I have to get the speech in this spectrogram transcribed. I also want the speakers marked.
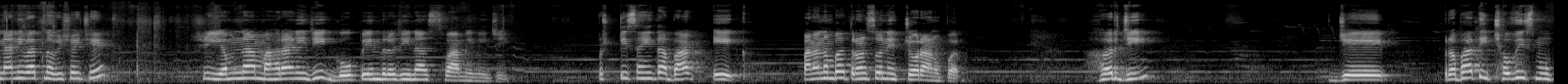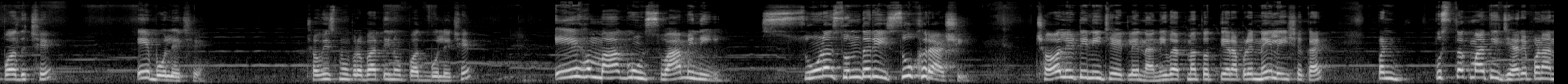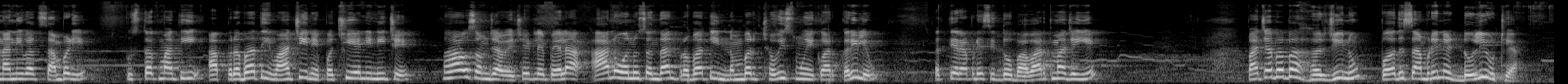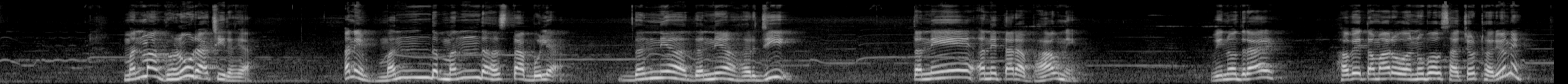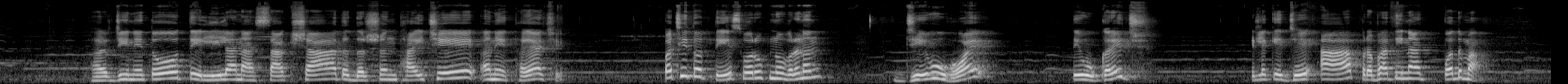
Speaker 1: નાની વાતનો વિષય છે. શ્રી યમુના મહારાણીજી ગોપેન્દ્રજીના સ્વામિનીજી. પુષ્ટિ સંહિતા ભાગ એક, પાના નંબર ત્રણસો ને ચોરાણું પર. હરજી, જે પ્રભાતી છવ્વીસમું પદ છે, એ બોલે છે. છવ્વીસમું પ્રભાતીનું પદ બોલે છે. એહ માગું સ્વામિની સુણ સુંદરી સુખ રાશિ. છ લીટીની છે એટલે નાની વાતમાં તો અત્યારે આપણે નહીં લઈ શકાય. પણ પુસ્તકમાંથી જ્યારે પણ આ નાની વાત સાંભળીએ, પુસ્તકમાંથી આ પ્રભાતી વાંચીને પછી એની નીચે ભાવ સમજાવે છે. એટલે પહેલાં આનું અનુસંધાન પ્રભાતી નંબર છવ્વીસમું એકવાર કરી લેવું અત્યારે આપણે સીધો ભાવાર્થમાં જઈએ. પાંચા બાબા હરજીનું પદ સાંભળીને ડોલી ઉઠ્યા. મનમાં ઘણું રાચી રહ્યા અને મંદ મંદ હસતા બોલ્યા, ધન્ય ધન્ય હરજી, તને અને તારા ભાવને. વિનોદરાય હવે તમારો અનુભવ સાચો ઠર્યો ને? હરજીને તો તે લીલાના સાક્ષાત દર્શન થાય છે અને થયા છે. પછી તો તે સ્વરૂપનું વર્ણન જેવું હોય તેવું કરે જ. એટલે કે જે આ પ્રભાતીના પદમાં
